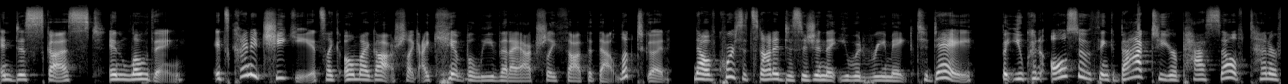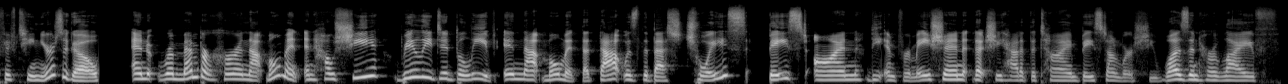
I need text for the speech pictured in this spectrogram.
and disgust and loathing. It's kind of cheeky. It's like, oh my gosh, like I can't believe that I actually thought that that looked good. Now, of course, it's not a decision that you would remake today, but you can also think back to your past self 10 or 15 years ago and remember her in that moment and how she really did believe in that moment that that was the best choice based on the information that she had at the time, based on where she was in her life,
